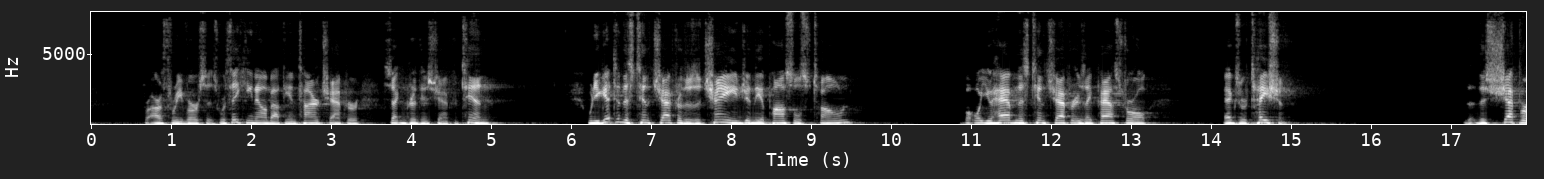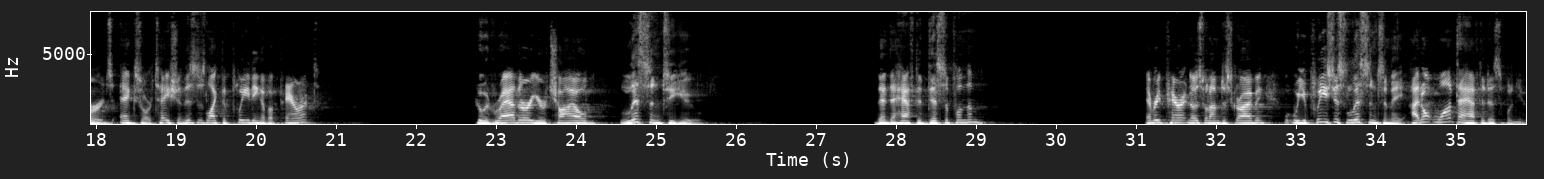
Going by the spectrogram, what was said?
for our three verses. We're thinking now about the entire chapter, 2 Corinthians chapter 10. When you get to this 10th chapter, there's a change in the apostles' tone. But what you have in this 10th chapter is a pastoral exhortation. The shepherd's exhortation. This is like the pleading of a parent who would rather your child listen to you than to have to discipline them. Every parent knows what I'm describing. Will you please just listen to me? I don't want to have to discipline you.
